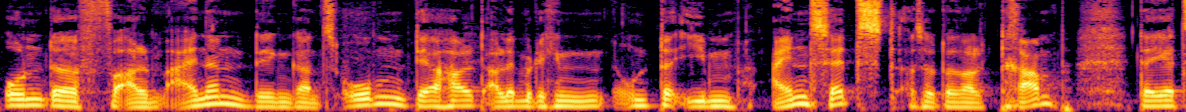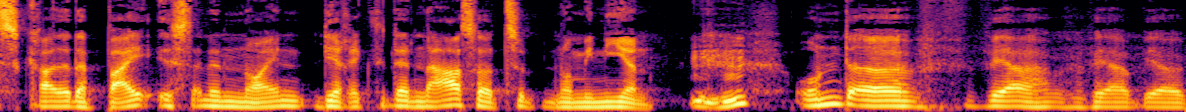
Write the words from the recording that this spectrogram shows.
Und äh, vor allem einen, den ganz oben, der halt alle möglichen unter ihm einsetzt, also Donald Trump, der jetzt gerade dabei ist, einen neuen Direktor der NASA zu nominieren. Und äh, wer, wer, wer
